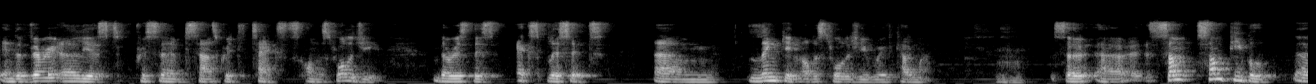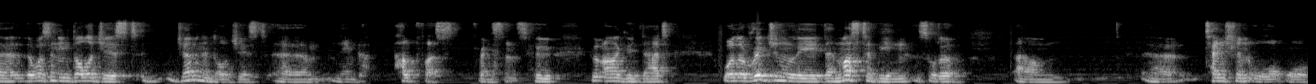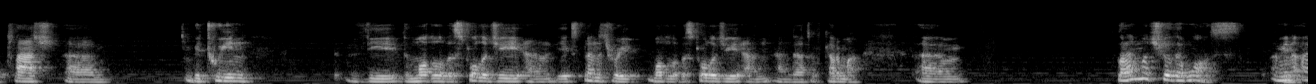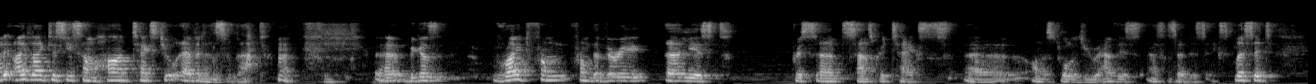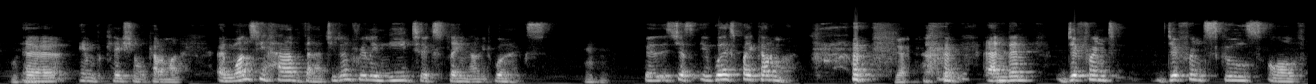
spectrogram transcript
in the very earliest preserved Sanskrit texts on astrology, there is this explicit um, linking of astrology with karma. Mm-hmm. So uh, some some people, uh, there was an Indologist, German Indologist um, named Halbfass, for instance, who who argued that, well, originally there must have been sort of um, uh, tension or, or clash um, between the the model of astrology and the explanatory model of astrology and, and that of karma. Um, but I'm not sure there was. I mean, mm. I, would like to see some hard textual evidence of that, uh, because right from from the very earliest preserved Sanskrit texts uh, on astrology, we have this, as I said, this explicit mm-hmm. uh, invocational karma, and once you have that, you don't really need to explain how it works. Mm-hmm. It's just it works by karma. yeah. and then different different schools of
